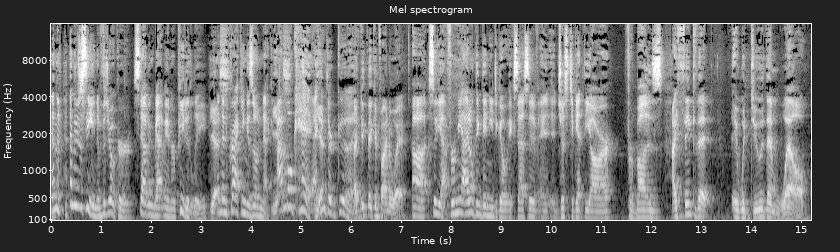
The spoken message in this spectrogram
and and there's a scene of the Joker stabbing Batman repeatedly, Yes. and then cracking his own neck. Yes. I'm okay. I Yeah. think they're good. I think they can find a way. Uh, so yeah, for me, I don't think they need to go excessive uh, just to get the R for buzz. I think that it would do them well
